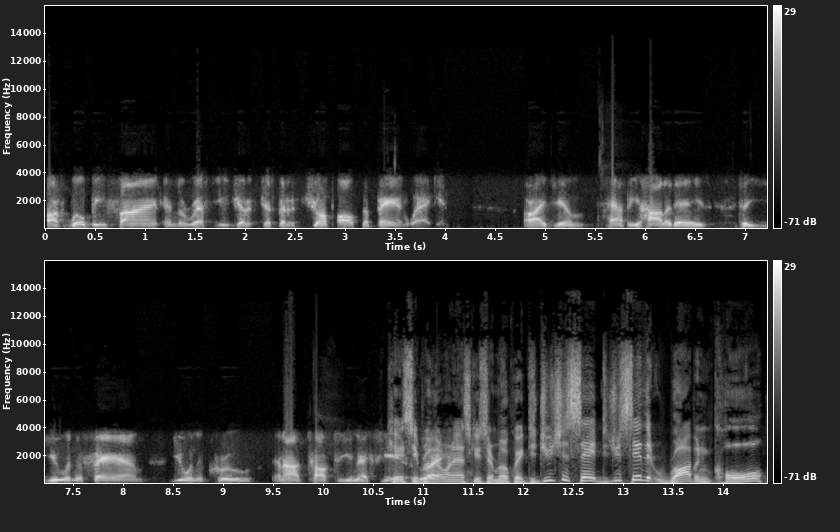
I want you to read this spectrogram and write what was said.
are, will be fine, and the rest of you just, just better jump off the bandwagon. All right, Jim. Happy holidays to you and the fam, you and the crew, and I'll talk to you next year. Casey, brother, Right. I want to ask you something real quick. Did you just say? Did you say that Robin Cole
